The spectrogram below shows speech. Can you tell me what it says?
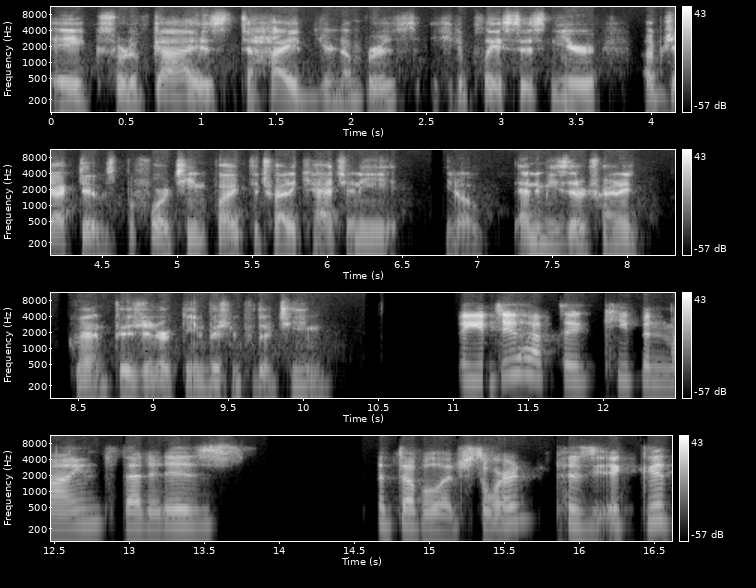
a sort of guise to hide your numbers. He could place this near objectives before a team fight to try to catch any, you know, enemies that are trying to grant vision or gain vision for their team. But you do have to keep in mind that it is a double-edged sword because it get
